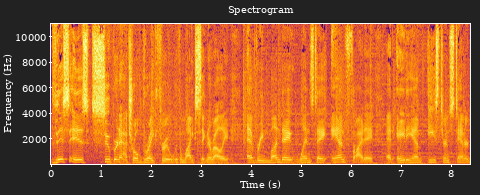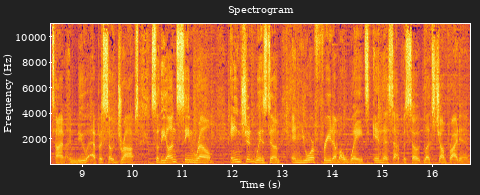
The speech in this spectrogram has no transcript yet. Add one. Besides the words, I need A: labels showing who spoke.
A: This is Supernatural Breakthrough with Mike Signorelli every Monday, Wednesday, and Friday at 8 a.m. Eastern Standard Time. A new episode drops. So the unseen realm, ancient wisdom, and your freedom awaits in this episode. Let's jump right in.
